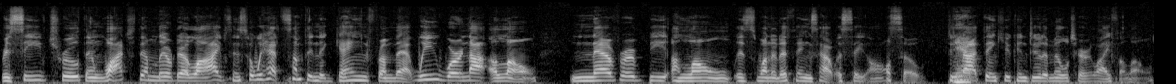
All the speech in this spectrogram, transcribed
receive truth and watch them live their lives, and so we had something to gain from that. We were not alone. Never be alone is one of the things I would say. Also, do Yeah. not think you can do the military life alone.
